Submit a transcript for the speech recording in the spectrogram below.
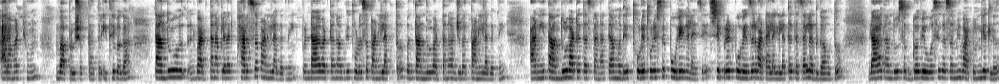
आरामात ठेवून वापरू शकता. तर इथे बघा तांदूळ वाटताना आपल्याला फारसं पाणी लागत नाही पण डाळ वाटताना अगदी थोडंसं पाणी लागतं पण तांदूळ वाटताना अजिबात पाणी लागत नाही. आणि तांदूळ वाटत असताना त्यामध्ये थोडे थोडेसे पोहे घालायचे. सेपरेट पोहे जर वाटायला गेला तर त्याचा लदगा होतो. डाळ तांदूळ सगळं व्यवस्थित असं मी वाटून घेतलं.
